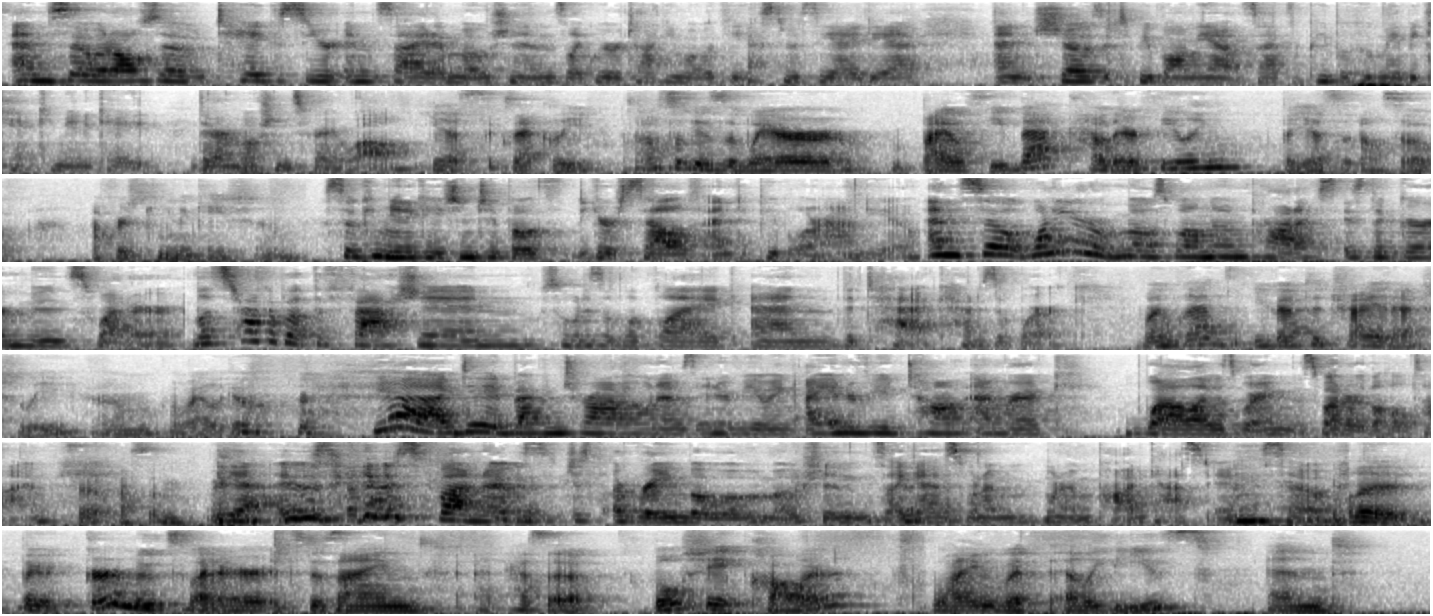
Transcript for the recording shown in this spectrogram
And so it also takes your inside emotions, like we were talking about with the extimacy idea, and shows it to people on the outside for people who maybe can't communicate their emotions very well. Yes, exactly. It also gives the wearer biofeedback, how they're feeling, but yes, it also offers communication. So, communication to both yourself and to people around you. And so, one of your most well known products is the GER Mood Sweater. Let's talk about the fashion. So, what does it look like? And the tech. How does it work? Well, I'm glad you got to try it actually um, a while ago. yeah, I did back in Toronto when I was interviewing. I interviewed Tom Emrich while I was wearing the sweater the whole time. So awesome. yeah, it was it was fun. I was just a rainbow of emotions, I guess, when I'm when I'm podcasting. So the the GER Mood sweater, it's designed. It has a bowl shaped collar lined with LEDs, and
